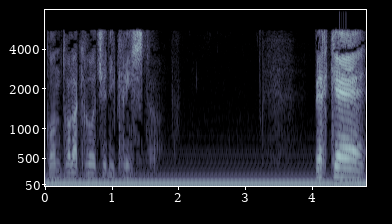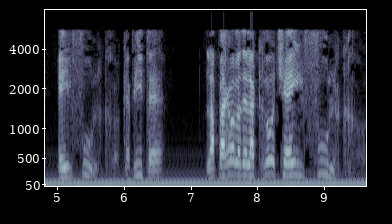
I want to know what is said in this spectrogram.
contro la croce di Cristo perché è il fulcro, capite? La parola della croce è il fulcro.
